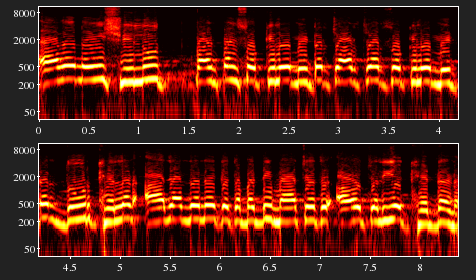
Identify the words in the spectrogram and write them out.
ਐਵੇਂ ਨਹੀਂ, ਸ਼ੀਲੂ 5-500 ਕਿਲੋਮੀਟਰ 4-400 ਕਿਲੋਮੀਟਰ ਦੂਰ ਖੇਲਣ ਆ ਜਾਂਦੇ ਨੇ ਕਿ ਕਬੱਡੀ ਮੈਚ ਹੈ ਤੇ ਆਓ ਚਲੀਏ ਖੇਡਣ।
